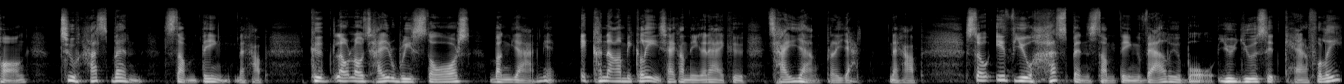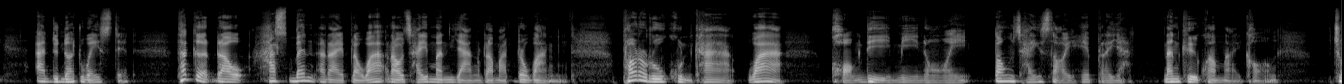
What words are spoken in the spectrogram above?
ของ to husband something นะครับ คือเราเราใช้ resource บางอย่างเนี่ย economically ใช้คำนี้ก็ได้คือใช้อย่างประหยัด นะครับ so if you husband something valuable you use it carefully and do not waste it ถ้าเกิดเรา husband อะไรแปลว่าเราใช้มันอย่างระมัดระวัง เพราะเรารู้คุณค่าว่าของดีมีน้อย ต้องใช้สอยให้ประหยัด นั่นคือความหมายของ to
